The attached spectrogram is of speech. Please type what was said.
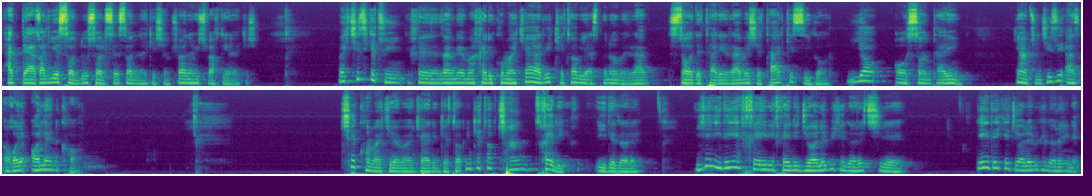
حداقل یه سال دو سال سه سال نکشم. شاید هم هیچ وقتی نکشم. و چیزی که تو این زمینه من خیلی کمک کرد یک کتابی از به نام رو... ساده ترین روش ترک سیگار یا آسان ترین یه همچین چیزی از آقای آلن کار. چه کمکی به من کرد این کتاب؟ این کتاب چند خیلی ایده داره. یه ایده خیلی خیلی جالبی که داره چیه؟ یه ایده که جالبی که داره اینه.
